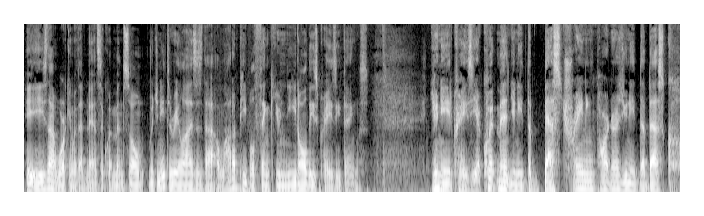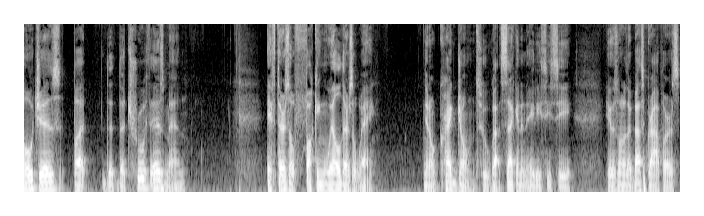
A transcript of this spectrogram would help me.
He he's not working with advanced equipment. So what you need to realize is that a lot of people think you need all these crazy things. You need crazy equipment, you need the best training partners, you need the best coaches, but the the truth is, man, if there's a fucking will, there's a way. You know, Craig Jones, who got second in ADCC, he was one of the best grapplers.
